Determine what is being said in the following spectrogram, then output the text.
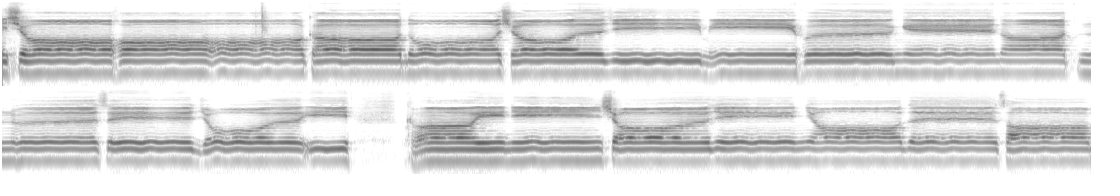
大小法可能生じ未不下な不正常意解任生人女で三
